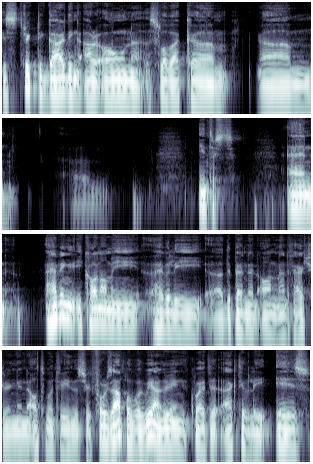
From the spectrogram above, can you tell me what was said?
is strictly guarding our own Slovak um, um, interests, and having economy heavily uh, dependent on manufacturing and automotive industry. For example, what we are doing quite actively is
